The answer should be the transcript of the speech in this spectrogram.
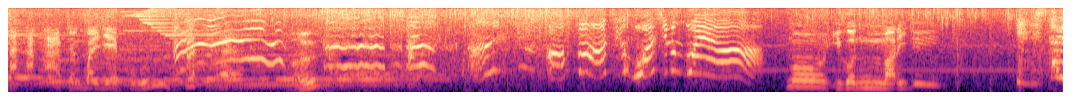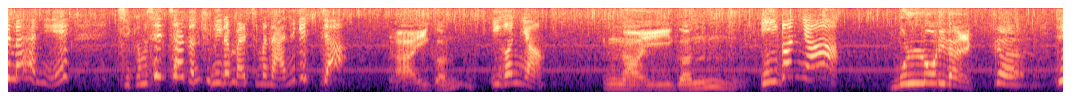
하하하 정말 예쁘군 어? 아빠, 지금 뭐 하시는 거예요? 뭐 이건 말이지 설마 하니? 지금 세차하던 중이란 말씀은 아니겠죠? 아 이건 이건요. 아 이건 이건요. 물놀이랄까 네?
